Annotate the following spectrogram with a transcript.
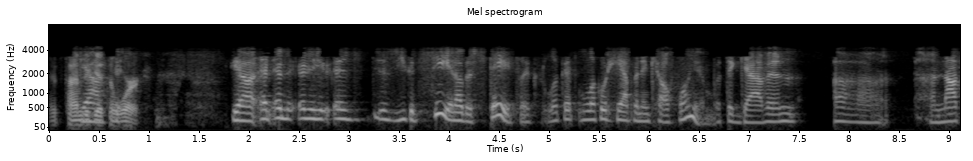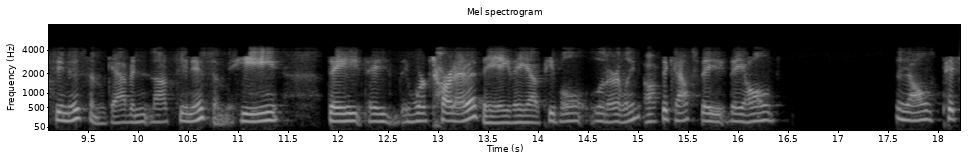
It's time Yeah, to get to work. Yeah, and and, and as, as you could see in other states, like look at look what happened in California with the Gavin uh, Nazi Newsom, Gavin Nazi Newsom. He they they they worked hard at it. They they have people literally off the couch. They they all they all pitched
